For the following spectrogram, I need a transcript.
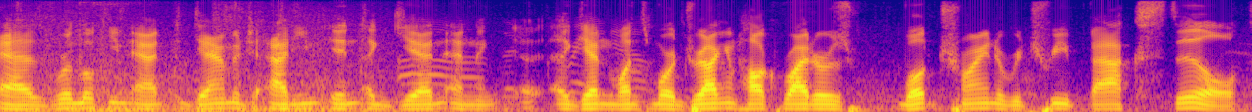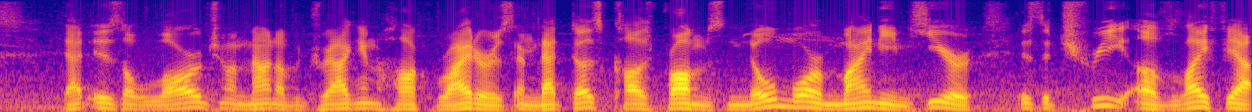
as we're looking at damage adding in again and uh, again once more. Dragonhawk Riders, well, trying to retreat back still. That is a large amount of Dragonhawk Riders, and that does cause problems. No more mining here. Is the Tree of Life, yeah,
